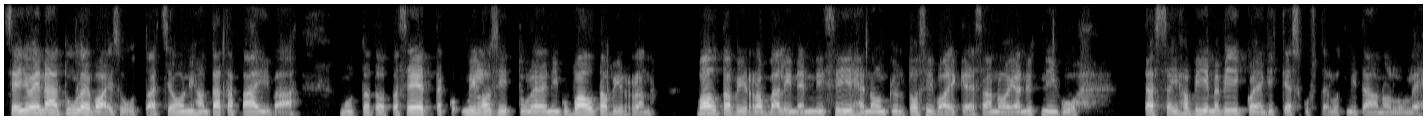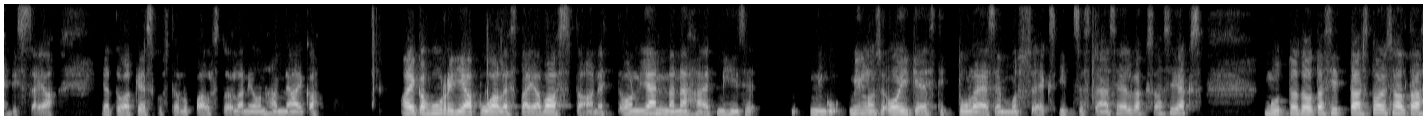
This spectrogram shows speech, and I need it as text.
se ei ole enää tulevaisuutta, että se on ihan tätä päivää. Mutta tota, se, että milloin siitä tulee niin kuin valtavirran, valtavirran välinen, niin siihen on kyllä tosi vaikea sanoa. Ja nyt niin kuin tässä ihan viime viikkojenkin keskustelut, mitä on ollut lehdissä ja, ja tuolla keskustelupalstoilla, niin onhan ne aika, aika hurjia puolesta ja vastaan. Et on jännä nähdä, että mihin se, niin kuin, milloin se oikeasti tulee semmoiseksi itsestäänselväksi asiaksi. Mutta tota, sitten taas toisaalta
